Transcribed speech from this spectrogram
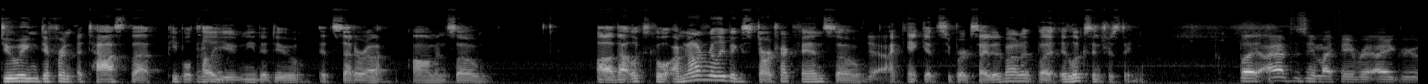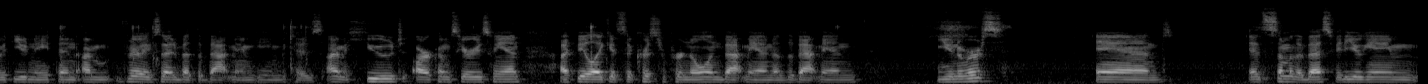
doing different tasks that people tell Mhm. you need to do, etc. Um, and so uh, that looks cool. I'm not a really big Star Trek fan, so Yeah. I can't get super excited about it, but it looks interesting. but I have to say my favorite. I agree with you, Nathan. I'm very excited about the Batman game because I'm a huge Arkham series fan. I feel like it's the Christopher Nolan Batman of the Batman universe, and it's some of the best video game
